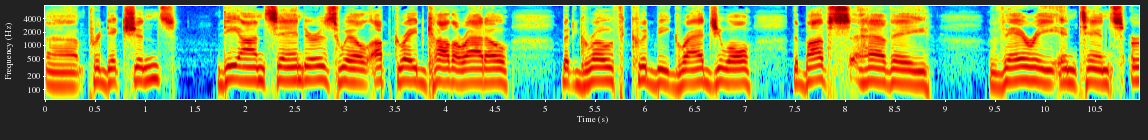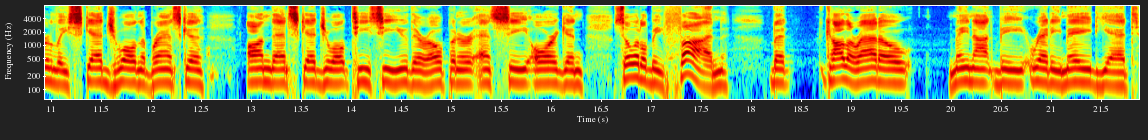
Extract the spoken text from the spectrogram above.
uh, predictions. Deion Sanders will upgrade Colorado but growth could be gradual. The Buffs have a very intense early schedule. Nebraska on that schedule, TCU, their opener, SC, Oregon. So it'll be fun, but Colorado may not be ready made yet.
